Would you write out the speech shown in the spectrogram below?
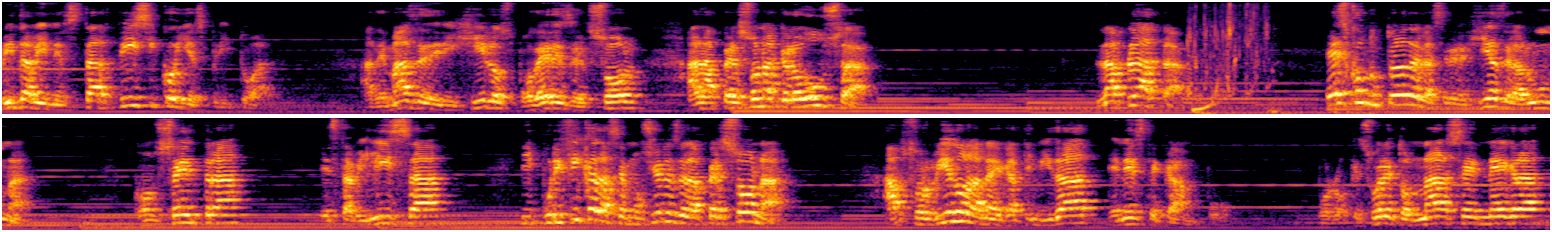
Brinda bienestar físico y espiritual, además de dirigir los poderes del sol a la persona que lo usa. La plata. Es conductora de las energías de la luna. Concentra, estabiliza, y purifica las emociones de la persona, absorbiendo la negatividad en este campo, por lo que suele tornarse negra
